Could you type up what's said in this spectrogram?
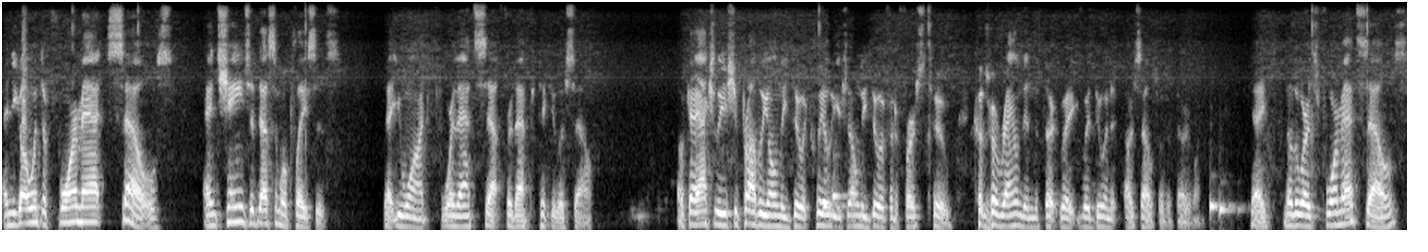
and you go into Format Cells and change the decimal places that you want for that set for that particular cell. Okay, actually, you should probably only do it clearly. You should only do it for the first two because we're rounding the third. We're doing it ourselves for the third one. Okay, in other words, format cells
